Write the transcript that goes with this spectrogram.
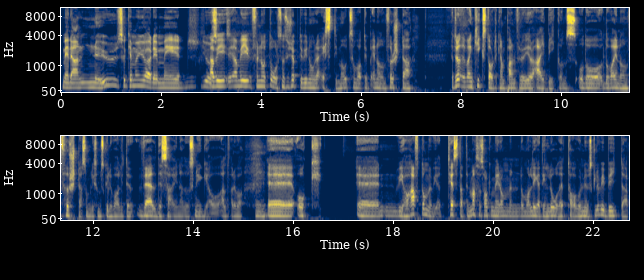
Medan nu så kan man göra det med just... Ja, vi, vi, för något år sedan så köpte vi några Estimote som var typ en av de första... Jag tror att det var en Kickstarter-kampanj för att göra iBeacons. Och då, då var en av de första som liksom skulle vara lite väldesignade och snygga och allt vad det var. Mm. Eh, och eh, vi har haft dem, men vi har testat en massa saker med dem, men de har legat i en låda ett tag och nu skulle vi byta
